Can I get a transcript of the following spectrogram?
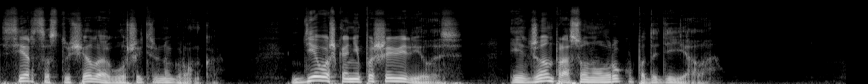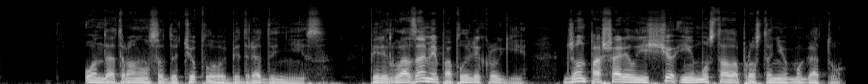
Сердце стучало оглушительно громко. Девушка не пошевелилась, и Джон просунул руку под одеяло. Он дотронулся до теплого бедра Денис. Перед глазами поплыли круги. Джон пошарил еще, и ему стало просто невмоготу.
